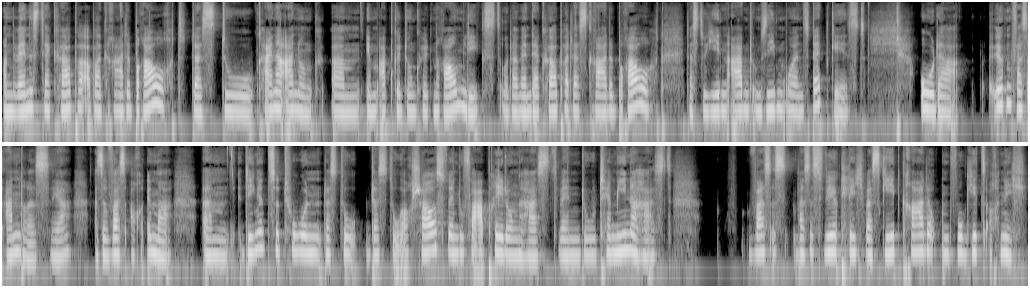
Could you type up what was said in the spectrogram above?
und wenn es der Körper aber gerade braucht, dass du, keine Ahnung, ähm, im abgedunkelten Raum liegst oder wenn der Körper das gerade braucht, dass du jeden Abend um sieben Uhr ins Bett gehst oder irgendwas anderes, ja, also was auch immer, ähm, Dinge zu tun, dass du, dass du auch schaust, wenn du Verabredungen hast, wenn du Termine hast, was ist, was ist wirklich, was geht gerade und wo geht's auch nicht.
